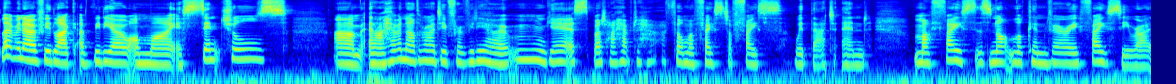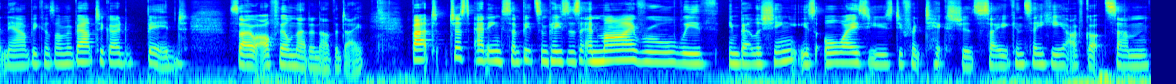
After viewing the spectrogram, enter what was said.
let me know if you'd like a video on my essentials. Um, and I have another idea for a video. Mm, yes, but I have to film a face to face with that. And my face is not looking very facey right now because I'm about to go to bed. So I'll film that another day. But just adding some bits and pieces. And my rule with embellishing is always use different textures. So you can see here I've got some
